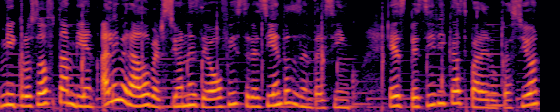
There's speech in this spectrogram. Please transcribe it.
Microsoft también ha liberado versiones de Office 365 específicas para educación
